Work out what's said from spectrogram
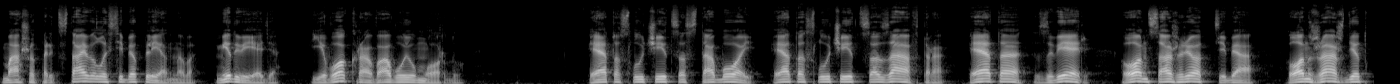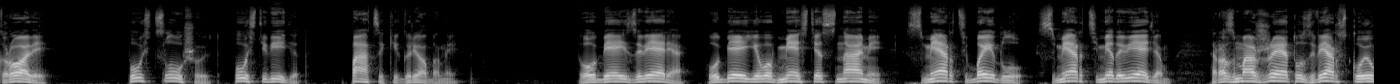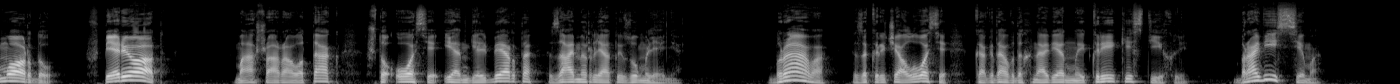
Маша представила себе пленного, медведя, его кровавую морду. «Это случится с тобой, это случится завтра, это зверь, он сожрет тебя! Он жаждет крови!» Пусть слушают, пусть видят. Пацики грёбаные. «Убей зверя! Убей его вместе с нами! Смерть быдлу! Смерть медведям! Размажи эту зверскую морду! Вперед!» Маша орала так, что Оси и Ангельберта замерли от изумления. «Браво!» – закричал Оси, когда вдохновенные крики стихли. «Брависсимо!»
